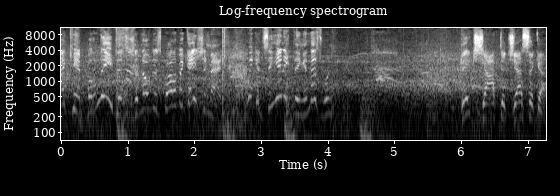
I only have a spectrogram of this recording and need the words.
I can't believe this is a no disqualification match. We can see anything in this one. Big shot to Jessica.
